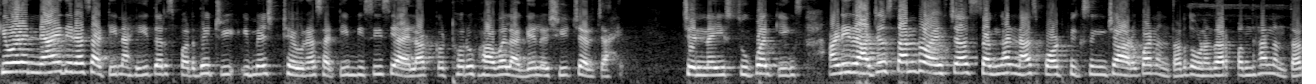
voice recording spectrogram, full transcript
केवळ न्याय देण्यासाठी नाही तर स्पर्धेची इमेज ठेवण्यासाठी बीसीसीआयला कठोर व्हावं लागेल अशी चर्चा आहे. चेन्नई सुपर किंग्स आणि राजस्थान रॉयल्सच्या संघांना स्पॉट फिक्सिंगच्या आरोपानंतर दोन हजार पंधरा नंतर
